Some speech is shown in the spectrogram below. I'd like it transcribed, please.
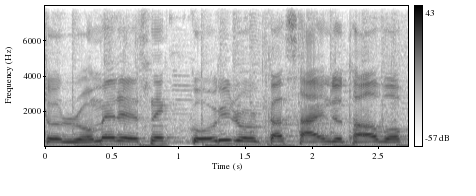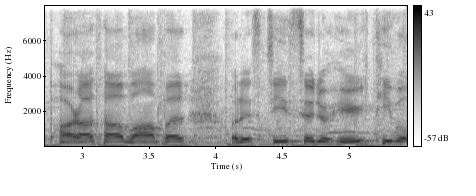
तो रोमन रेंस ने कोडी रोड का साइन जो था, वो फाड़ा था वहाँ पर। और इस चीज़ से जो हीट थी, वो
